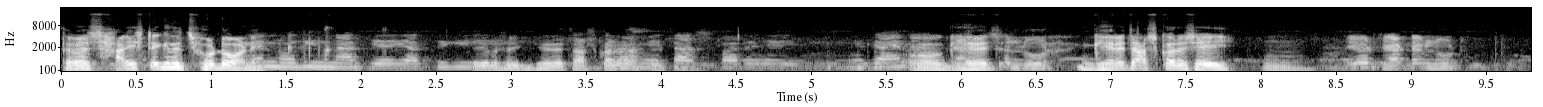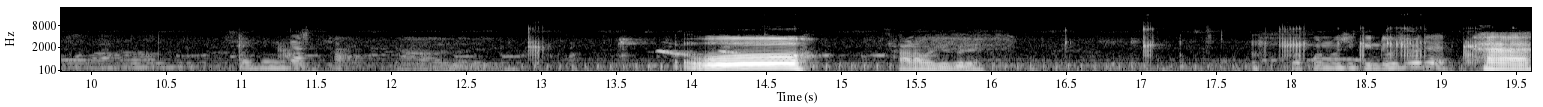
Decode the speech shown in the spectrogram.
তবে সাইজটা কিন্তু ছোট অনেক। ঘেরে চাষ করে সেই? ও ঘেরে ঘেরে চাষ করে সেই? লোড। ও। ছাড়াবো কি করে? কোন বসে তিনটে বসে ওঠে হ্যাঁ।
